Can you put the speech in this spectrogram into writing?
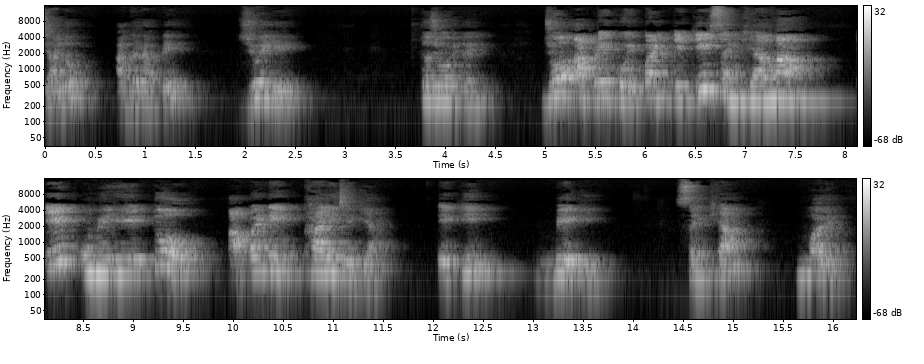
ચાલો આગળ આપણે જોઈએ. તો જુઓ મિત્રો, જો આપણે કોઈ પણ એકી સંખ્યામાં એક ઉમેરીએ તો આપણને ખાલી જગ્યા એકી બેકી સંખ્યા મળે.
